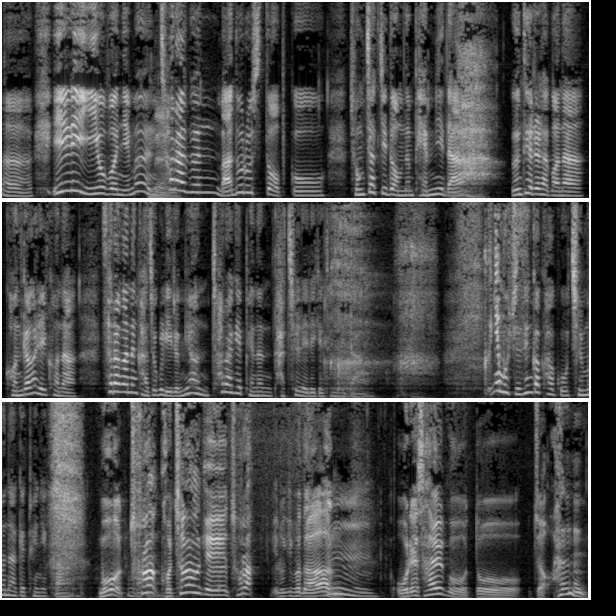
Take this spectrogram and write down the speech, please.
어, 1225번님은 네. 철학은 마도로스도 없고 종착지도 없는 배입니다. 은퇴를 하거나 건강을 잃거나 사랑하는 가족을 잃으면 철학의 배는 닻을 내리게 됩니다. 하, 끊임없이 생각하고 질문하게 되니까. 뭐 철학 거창하게 철학 이러기보단 음. 오래 살고 또 저 한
